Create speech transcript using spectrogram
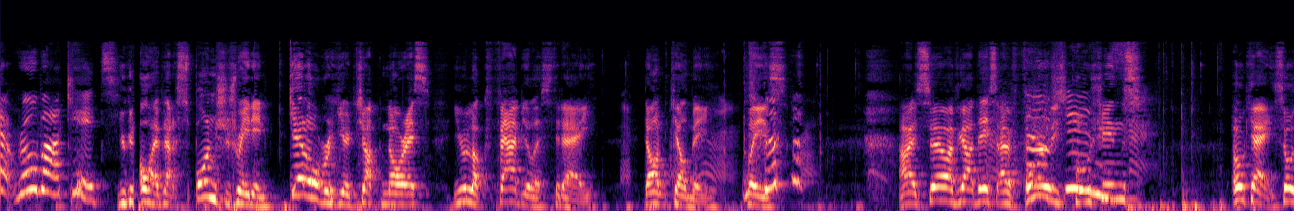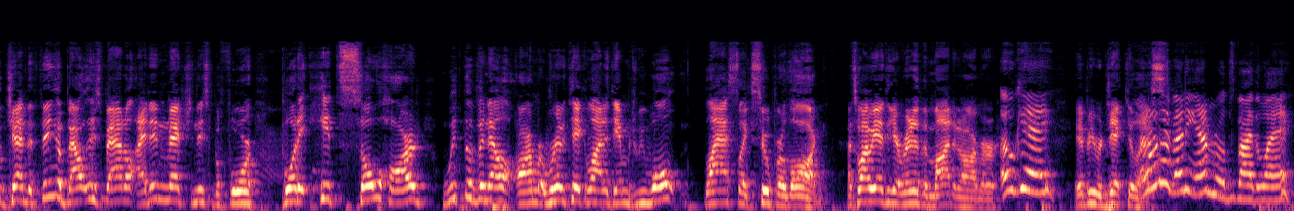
Ant robot kit. You can. Oh, I've got a sponge to trade in. Get over here, Chuck Norris. You look fabulous today. Don't kill me, please. All right, so I've got this. I have four of these Potions. potions. Okay, so Jen, the thing about this battle, I didn't mention this before, but it hits so hard with the vanilla armor. We're gonna take a lot of damage. We won't last like super long. That's why we had to get rid of the modded armor. Okay. It'd be ridiculous. I don't have any emeralds, by the way.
